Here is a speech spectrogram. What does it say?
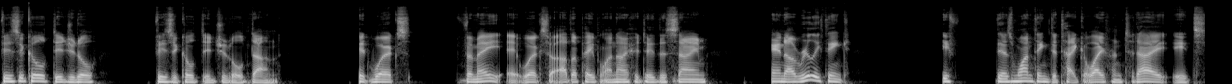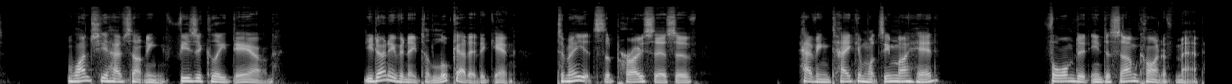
physical, digital, physical, digital, done. It works for me, it works for other people I know who do the same. And I really think if there's one thing to take away from today, it's once you have something physically down, you don't even need to look at it again. To me, it's the process of having taken what's in my head, formed it into some kind of map,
